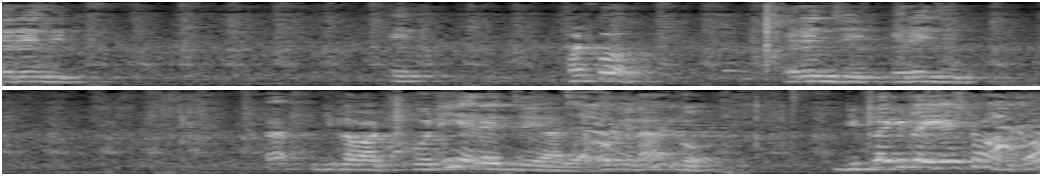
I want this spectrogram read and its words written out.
erase it పట్టుకో. ఎరేజ్ చేయి ఎరేజ్ చేయి. ఆ, ఇట్లా పట్టుకొని ఎరేజ్ చేయాలి. ఓకేనా? ఇగో. గిట్లా గిట్లా చేసినావు అనుకో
